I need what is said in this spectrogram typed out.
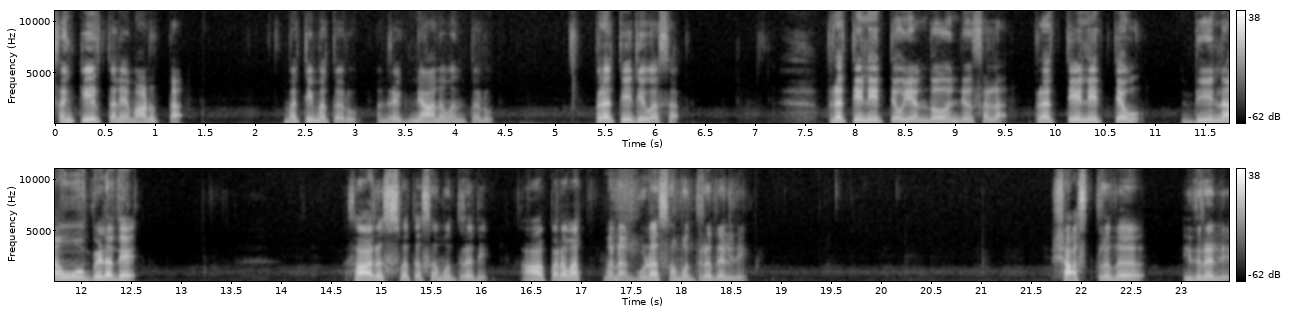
ಸಂಕೀರ್ತನೆ ಮಾಡುತ್ತಾ ಮತಿಮತರು, ಅಂದರೆ ಜ್ಞಾನವಂತರು ಪ್ರತಿ ದಿವಸ. ಪ್ರತಿನಿತ್ಯವು ಎಂದೋ ಒಂದು ದಿವಸ ಅಲ್ಲ ಪ್ರತಿನಿತ್ಯವು ದಿನವೂ ಬಿಡದೆ ಸಾರಸ್ವತ ಸಮುದ್ರದೇ, ಆ ಪರಮಾತ್ಮನ ಗುಣ ಸಮುದ್ರದಲ್ಲಿ, ಶಾಸ್ತ್ರದ ಇದರಲ್ಲಿ,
